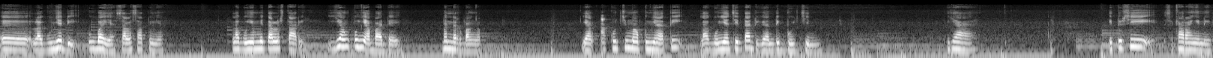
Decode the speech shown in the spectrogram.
eh, lagunya diubah ya salah satunya lagunya Mita Lestari yang punya badai. Bener banget. Yang aku cuma punya hati lagunya cinta diganti bucin ya itu sih sekarang ini.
